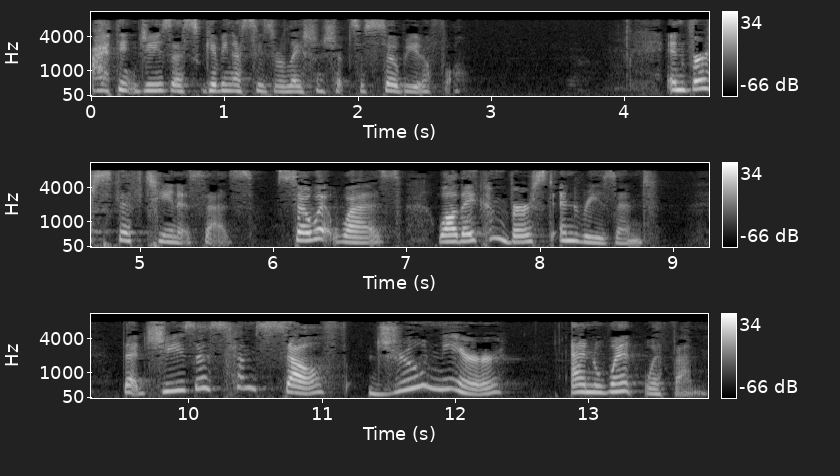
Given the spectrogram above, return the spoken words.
I think Jesus giving us these relationships is so beautiful. In verse 15 it says, So it was, while they conversed and reasoned, that Jesus himself drew near and went with them.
